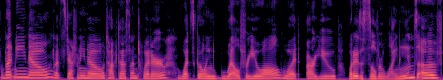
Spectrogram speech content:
let me know, let Stephanie know, talk to us on Twitter. What's going well for you all? What are you what are the silver linings of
